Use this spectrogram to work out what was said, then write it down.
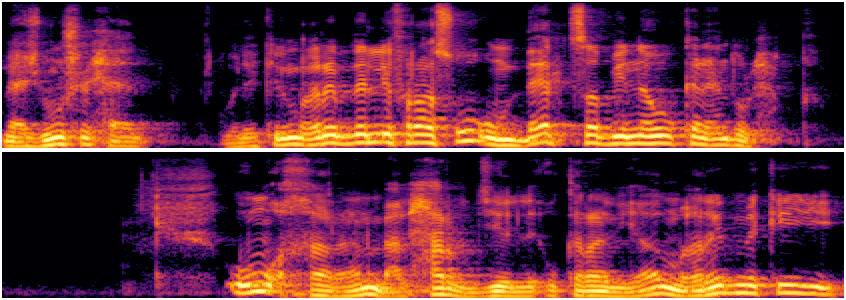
ما عجبوش الحال. ولكن المغرب دار اللي في راسو ومن بعد تصاب انه كان عنده الحق. ومؤخرا مع الحرب ديال أوكرانيا المغرب ما كي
